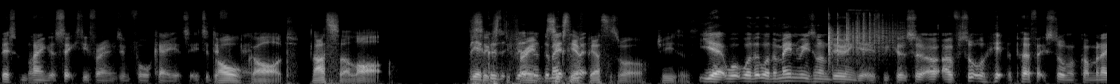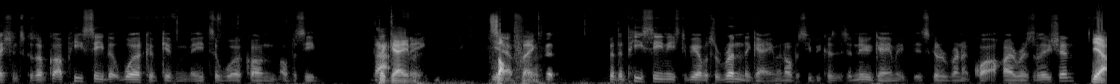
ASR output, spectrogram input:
This I'm playing at 60 frames in 4K. It's it's a different Oh game. god, that's a lot. Yeah, 'cause 60 the- frame, the 60 the FPS as well. Jesus. Yeah, well, well, the, well, the main reason I'm doing it is because so I've sort of hit the perfect storm of combinations because I've got a PC that work have given me to work on obviously The that game. thing. Something. Yeah, but, but the PC needs to be able to run the game, and obviously because it's a new game, it, it's going to run at quite a high resolution. Yeah.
